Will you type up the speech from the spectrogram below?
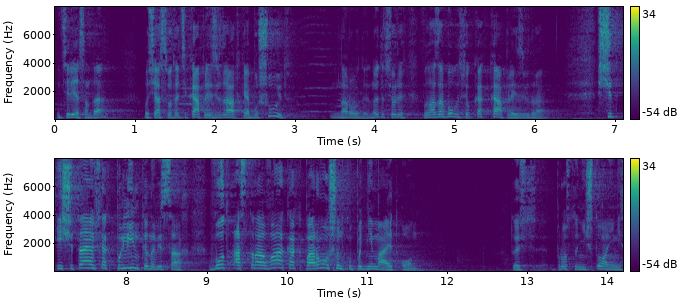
Интересно, да? Вот сейчас вот эти капли из ведра такая бушуют, народы, но это все глаза Бога все как капля из ведра. И считаюсь, как пылинка на весах. Вот острова, как порошинку поднимает Он. То есть просто ничто они не...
